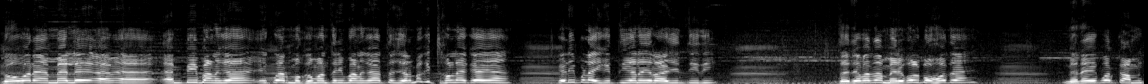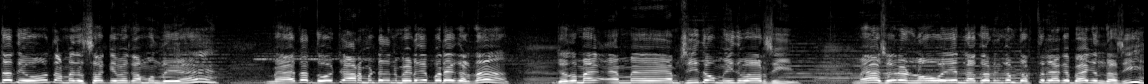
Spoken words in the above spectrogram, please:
ਦੋ ਵਾਰ ਐਮਐਲਏ ਐਮਪੀ ਬਣ ਗਿਆ ਇੱਕ ਵਾਰ ਮੁੱਖ ਮੰਤਰੀ ਬਣ ਗਿਆ ਤਜਰਬਾ ਕਿੱਥੋਂ ਲੈ ਕੇ ਆਇਆ? ਕਿਹੜੀ ਪੜ੍ਹਾਈ ਕੀਤੀ ਇਹਨੇ ਰਾਜਨੀਤੀ ਦੀ? ਤਜਰਬਾ ਤਾਂ ਮੇਰੇ ਕੋਲ ਬਹੁਤ ਹੈ। ਮੇਰੇ ਇੱਕ ਵਾਰ ਕੰਮ ਤਾਂ ਦਿਓ ਤਾਂ ਮੈਂ ਦੱਸਾਂ ਕਿਵੇਂ ਕੰਮ ਹੁੰਦੇ ਆ ਮੈਂ ਤਾਂ 2-4 ਮਿੰਟ ਦੇ ਨਿਬੇੜ ਕੇ ਪਰੇ ਕਰਦਾ। ਜਦੋਂ ਮੈਂ ਐਮ ਐਮਸੀ ਦਾ ਉਮੀਦਵਾਰ ਸੀ ਮੈਂ ਸਵੇਰੇ 9 ਵਜੇ ਨਗਰ ਨਿਗਮ ਦਫ਼ਤਰ ਜਾ ਕੇ ਬਹਿ ਜਾਂਦਾ ਸੀ।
